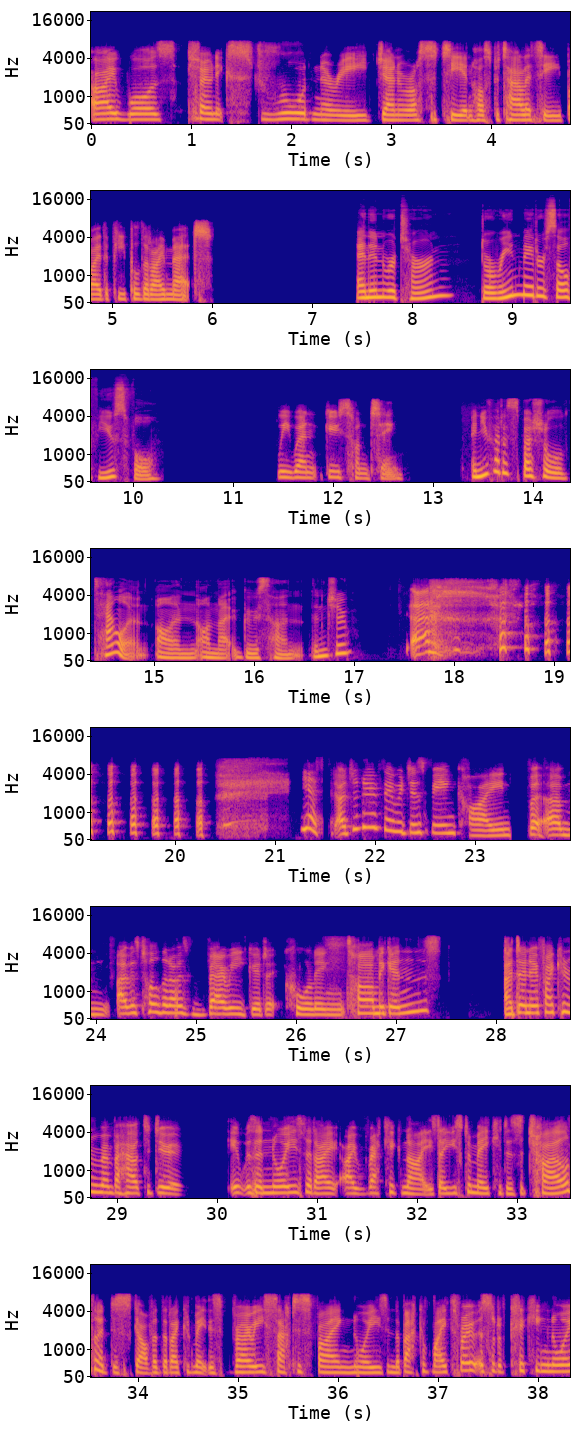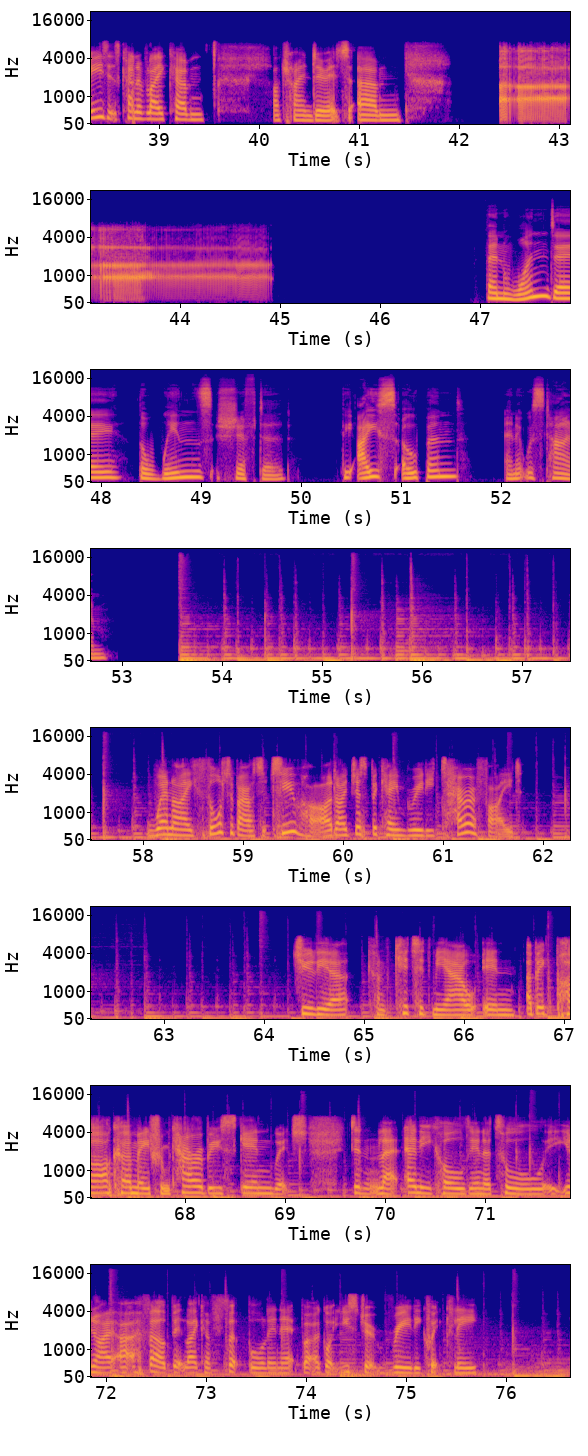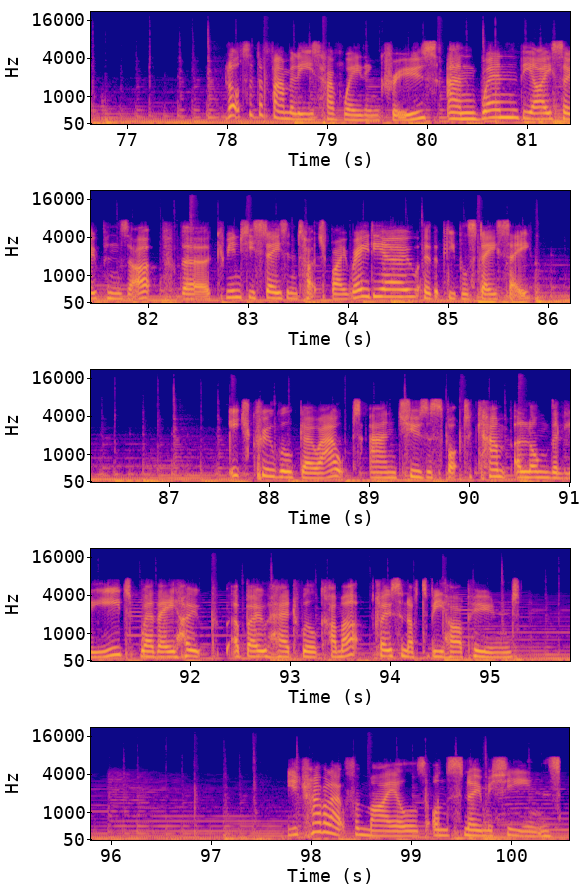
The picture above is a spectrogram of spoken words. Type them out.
I was shown extraordinary generosity and hospitality by the people that I met. And in return, Doreen made herself useful. We went goose hunting. And you had a special talent on on that goose hunt, didn't you? Uh, yes, I don't know if they were just being kind, but um, I was told that I was very good at calling ptarmigans. I don't know if I can remember how to do it it was a noise that I, I recognized. I used to make it as a child. I discovered that I could make this very satisfying noise in the back of my throat, a sort of clicking noise. It's kind of like, um, I'll try and do it. Um, uh... Then one day, the winds shifted, the ice opened, and it was time. When I thought about it too hard, I just became really terrified. Julia kind of kitted me out in a big parka made from caribou skin, which didn't let any cold in at all. You know, I, I, felt a bit like a football in it, but I got used to it really quickly. Lots of the families have whaling crews, and when the ice opens up, the community stays in touch by radio so that people stay safe. Each crew will go out and choose a spot to camp along the lead where they hope a bowhead will come up close enough to be harpooned. You travel out for miles on snow machines.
